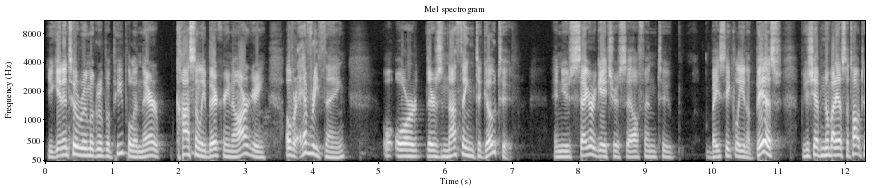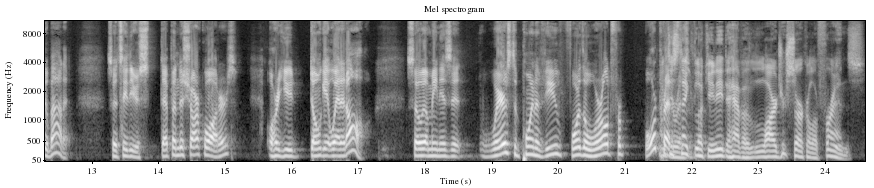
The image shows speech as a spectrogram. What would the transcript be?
you get into a room, a group of people, and they're constantly bickering and arguing over everything, or, or there's nothing to go to, and you segregate yourself into basically an abyss because you have nobody else to talk to about it. So it's either you step into shark waters, or you don't get wet at all. So I mean, is it where's the point of view for the world for or preterism? I just think, look, you need to have a larger circle of friends.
